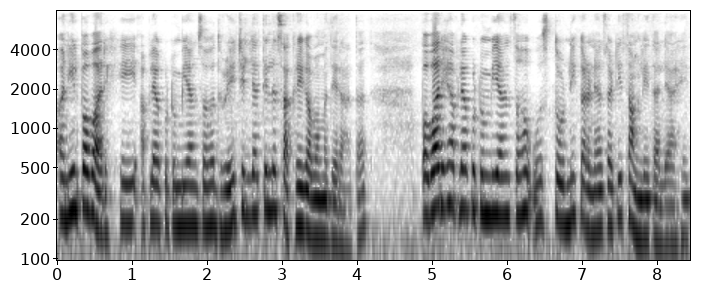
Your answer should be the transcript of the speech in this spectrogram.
अनिल पवार हे आपल्या कुटुंबियांसह धुळे जिल्ह्यातील साखरी गावामध्ये राहतात. पवार हे आपल्या कुटुंबियांसह ऊस तोडणी करण्यासाठी सांगलीत आले आहेत.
